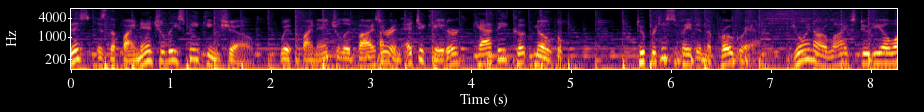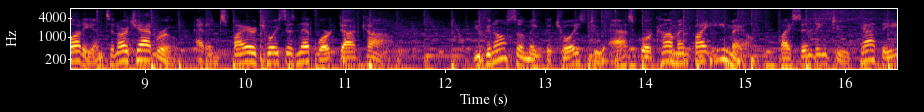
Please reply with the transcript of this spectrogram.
This is the Financially Speaking Show with financial advisor and educator Kathy Cook Noble. To participate in the program, join our live studio audience in our chat room at inspiredchoicesnetwork.com. You can also make the choice to ask or comment by email by sending to Kathy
